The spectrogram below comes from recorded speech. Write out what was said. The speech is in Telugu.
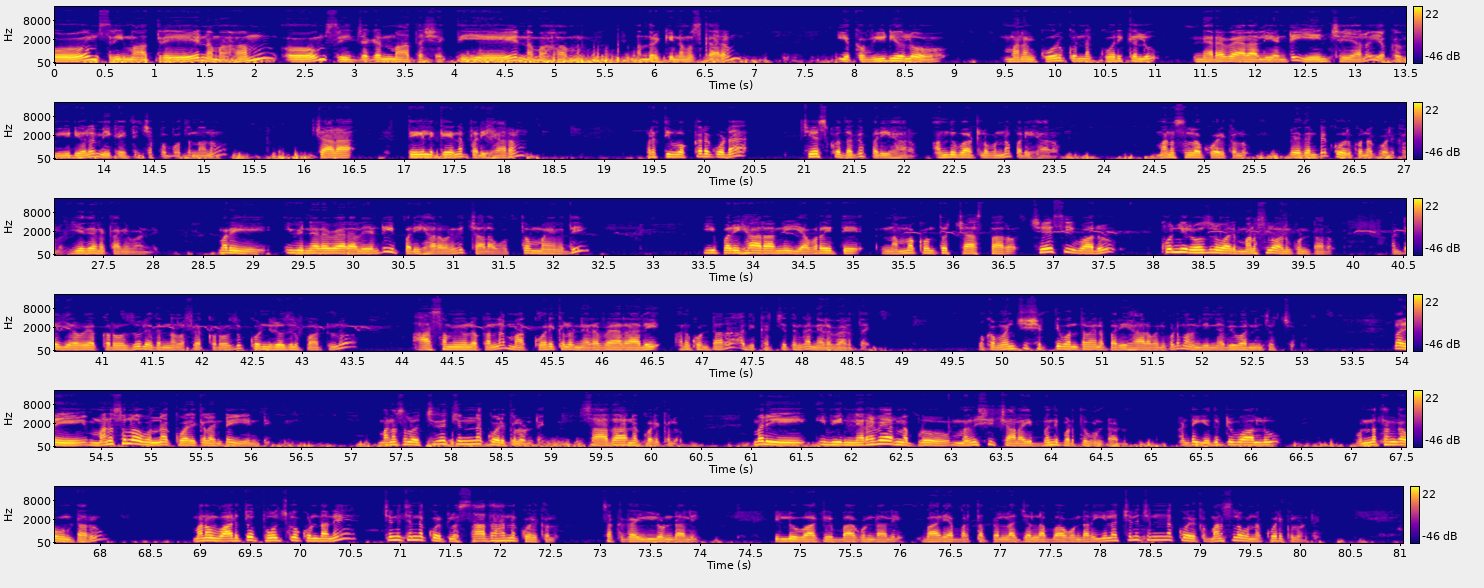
ఓం శ్రీమాత్రే నమహం ఓం శ్రీ జగన్మాత శక్తియే నమహం అందరికీ నమస్కారం. ఈ యొక్క వీడియోలో మనం కోరుకున్న కోరికలు నెరవేరాలి అంటే ఏం చేయాలో ఈ యొక్క వీడియోలో మీకైతే చెప్పబోతున్నాను. చాలా తేలికైన పరిహారం. ప్రతి ఒక్కరు కూడా చేసుకోదగ్గ పరిహారం. అందుబాటులో ఉన్న పరిహారం. మనసులో కోరికలు లేదంటే కోరుకున్న కోరికలు ఏదైనా కానివ్వండి. మరి ఇవి నెరవేరాలి అంటే ఈ పరిహారం అనేది చాలా ఉత్తమమైనది. ఈ పరిహారాన్ని ఎవరైతే నమ్మకంతో చేస్తారో చేసి వారు కొన్ని రోజులు వారి మనసులో అనుకుంటారు. అంటే ఇరవై ఒక్క రోజు లేదా నలభై ఒక్క రోజు కొన్ని రోజుల పాటులో ఆ సమయంలో కల్లా మా కోరికలు నెరవేరాలి అనుకుంటారో అవి ఖచ్చితంగా నెరవేరుతాయి. ఒక మంచి శక్తివంతమైన పరిహారం అని కూడా మనం దీన్ని అభివర్ణించవచ్చు. మరి మనసులో ఉన్న కోరికలు అంటే ఏంటి? మనసులో చిన్న చిన్న కోరికలు ఉంటాయి. సాధారణ కోరికలు. మరి ఇవి నెరవేరినప్పుడు మనిషి చాలా ఇబ్బంది పడుతూ ఉంటాడు. అంటే ఎదుటి వాళ్ళు ఉన్నతంగా ఉంటారు. మనం వారితో పోల్చుకోకుండానే చిన్న చిన్న కోరికలు సాధారణ కోరికలు. చక్కగా ఇల్లు ఉండాలి. ఇల్లు వాకిలి బాగుండాలి. భార్య భర్త పిల్ల జల్ల బాగుండాలి. ఇలా చిన్న చిన్న కోరిక మనసులో ఉన్న కోరికలు ఉంటాయి.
